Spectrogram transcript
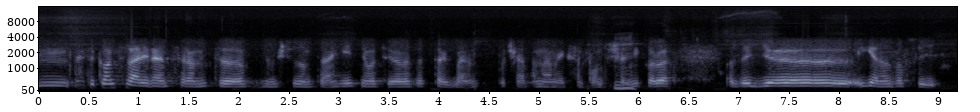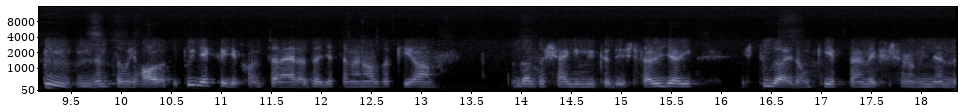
Mm, hát a kancellári rendszer, amit nem is tudom, talán 7-8 éve vezettek be, bocsánat, nem emlékszem pontosan, mm. mikor az egy, igen, az az, hogy nem tudom, hogy hallgatók tudják, hogy a kancellár az egyetemen az, aki a gazdasági működést felügyeli, és tulajdonképpen végsősorban minden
